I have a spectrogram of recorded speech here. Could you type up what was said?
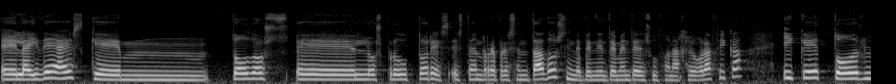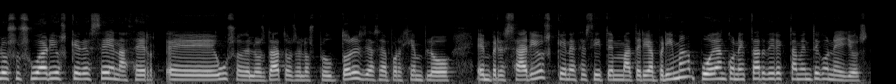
Eh, la idea es que mm, todos eh, los productores estén representados independientemente de su zona geográfica y que todos los usuarios que deseen hacer eh, uso de los datos de los productores, ya sea por ejemplo empresarios que necesiten materia prima, puedan conectar directamente con ellos,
